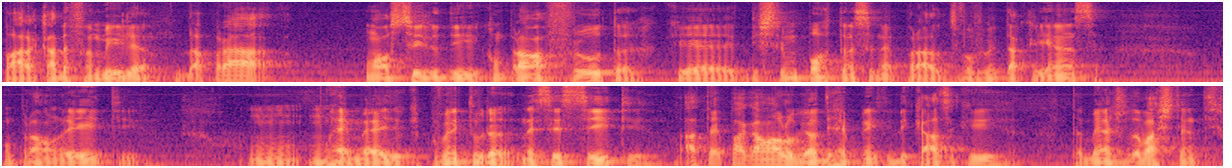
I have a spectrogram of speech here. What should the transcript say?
para cada família, dá para um auxílio de comprar uma fruta, que é de extrema importância né, para o desenvolvimento da criança, comprar um leite, um, um, remédio que porventura necessite, até pagar um aluguel de repente de casa, que também ajuda bastante.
